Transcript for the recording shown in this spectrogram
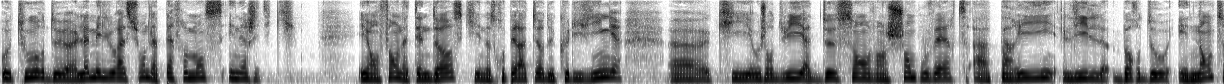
autour de l'amélioration de la performance énergétique. Et enfin, on a Tendors, qui est notre opérateur de co-living, euh, qui aujourd'hui a 220 chambres ouvertes à Paris, Lille, Bordeaux et Nantes,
